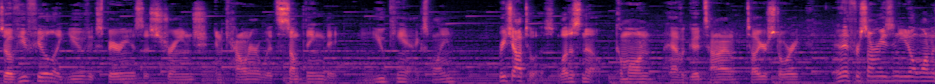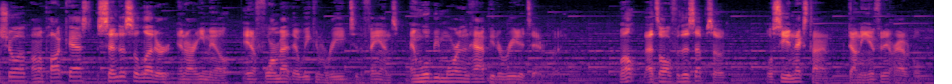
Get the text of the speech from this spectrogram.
So if you feel like you've experienced a strange encounter with something that you can't explain, reach out to us. Let us know. Come on, have a good time, tell your story. And if for some reason you don't want to show up on a podcast, send us a letter in our email in a format that we can read to the fans, and we'll be more than happy to read it to everybody. Well, that's all for this episode. We'll see you next time down the Infinite Rabbit Hole.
